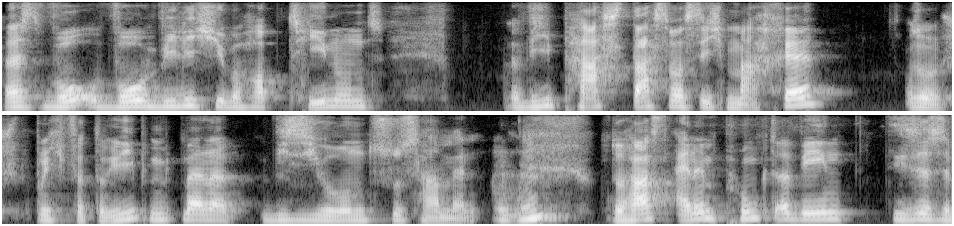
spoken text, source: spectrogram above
Das heißt, wo, wo will ich überhaupt hin und wie passt das, was ich mache, also sprich Vertrieb, mit meiner Vision zusammen. Mhm. Du hast einen Punkt erwähnt, dieses,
